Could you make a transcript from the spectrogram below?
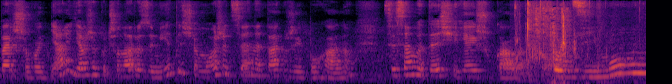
першого дня я вже почала розуміти, що може це не так вже і погано. Це саме те, що я і шукала. Ходімо.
